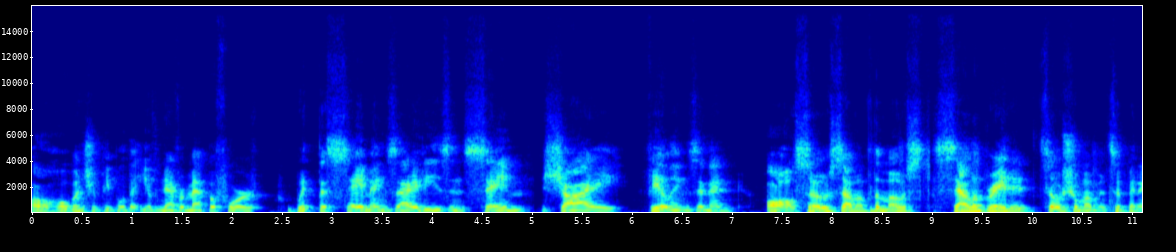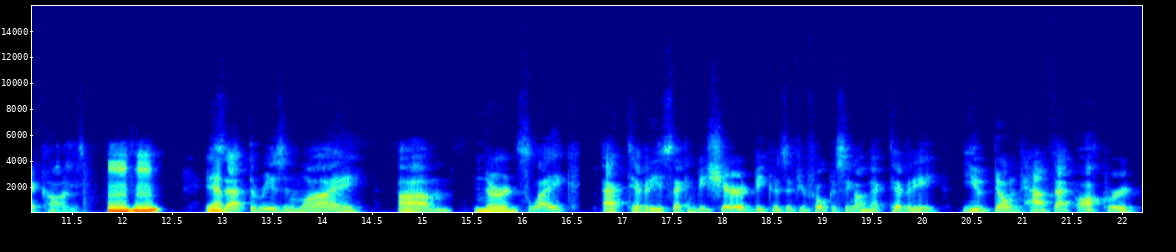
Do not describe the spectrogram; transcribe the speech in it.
a whole bunch of people that you've never met before with the same anxieties and same shy feelings and then also some of the most celebrated social moments have been at cons hmm is that the reason why um, nerds like activities that can be shared? Because if you're focusing on the activity, you don't have that awkward.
